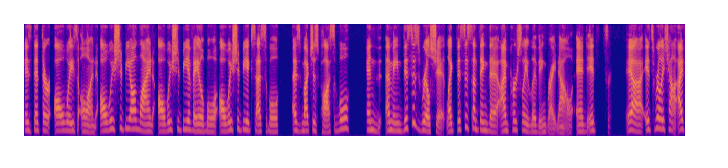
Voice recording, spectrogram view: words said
is that they're always on, always should be online, always should be available, always should be accessible as much as possible. And I mean, this is real shit. Like this is something that I'm personally living right now, and it's yeah, it's really challenging.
